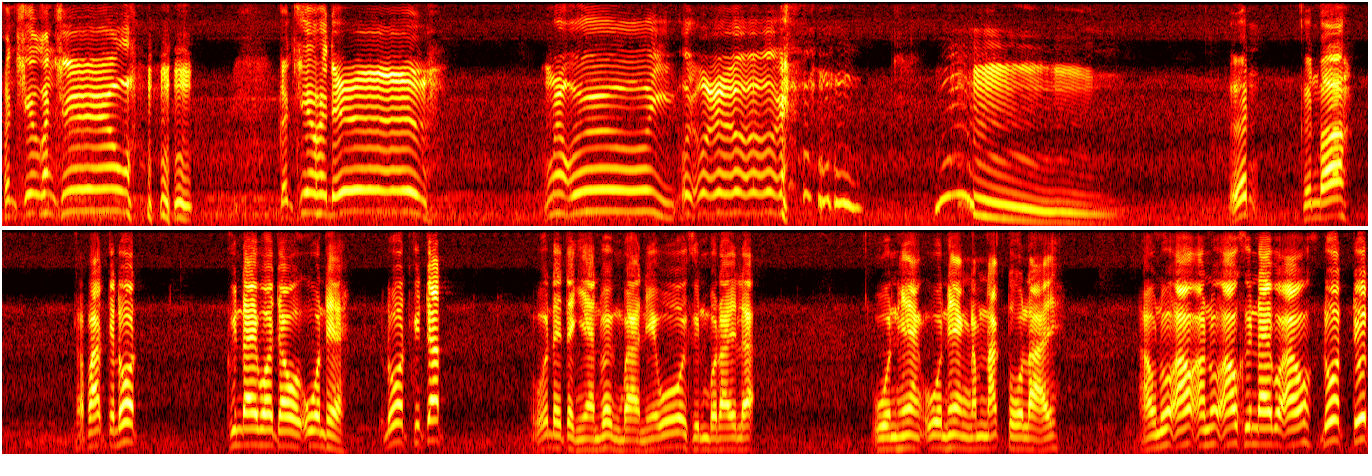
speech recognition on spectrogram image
ขันเชียวขันเชียวขันเชียวให้เด้อ แมวเอ้ยโอ้ยโอ้ยโอ้ยขึ้นขึ้นบ่กระพัดกระโดด ขึ้นได้บ่เจ้าอ้วนแท้กระโดดขึ้นจัดโอ้ยได้แต่แงนเบิ่งบ้านนี้โอ้ยขึ้นบ่ได้ละอ้วนแห้งอ้วนแห้งน้ำหนักตัวหลาย เอาหนูเอาเอาหนูเอาขึ้นได้บ่เอาโดดจุด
